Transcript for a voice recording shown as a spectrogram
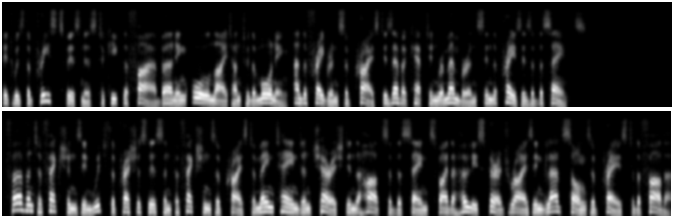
It was the priest's business to keep the fire burning, all night unto the morning, and the fragrance of Christ is ever kept in remembrance in the praises of the saints. Fervent affections in which the preciousness and perfections of Christ are maintained and cherished in the hearts of the saints by the Holy Spirit rise in glad songs of praise to the Father.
